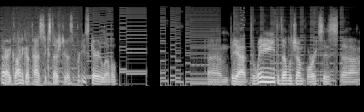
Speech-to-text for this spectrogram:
Alright, glad I got past 6 2. It's a pretty scary level. Um, but yeah, the way the double jump works is uh,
